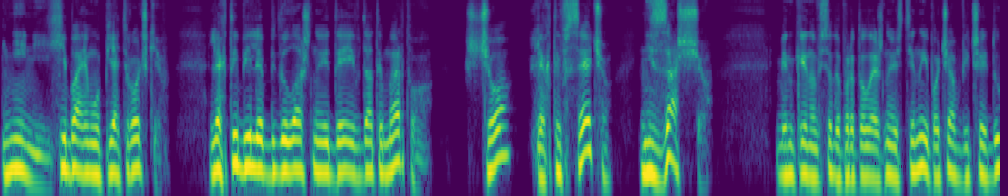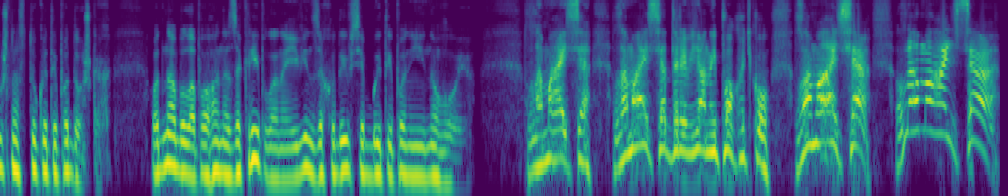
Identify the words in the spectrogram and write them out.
Ні, ні, хіба йому п'ять рочків? Лягти біля бідолашної ідеї вдати мертвого? Що? Лягти в сечу? Ні за що. Він кинувся до протилежної стіни і почав відчайдушно стукати по дошках. Одна була погано закріплена, і він заходився бити по ній ногою. Ламайся, ламайся, дерев'яний покотьку! Ламайся! Ламайся!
